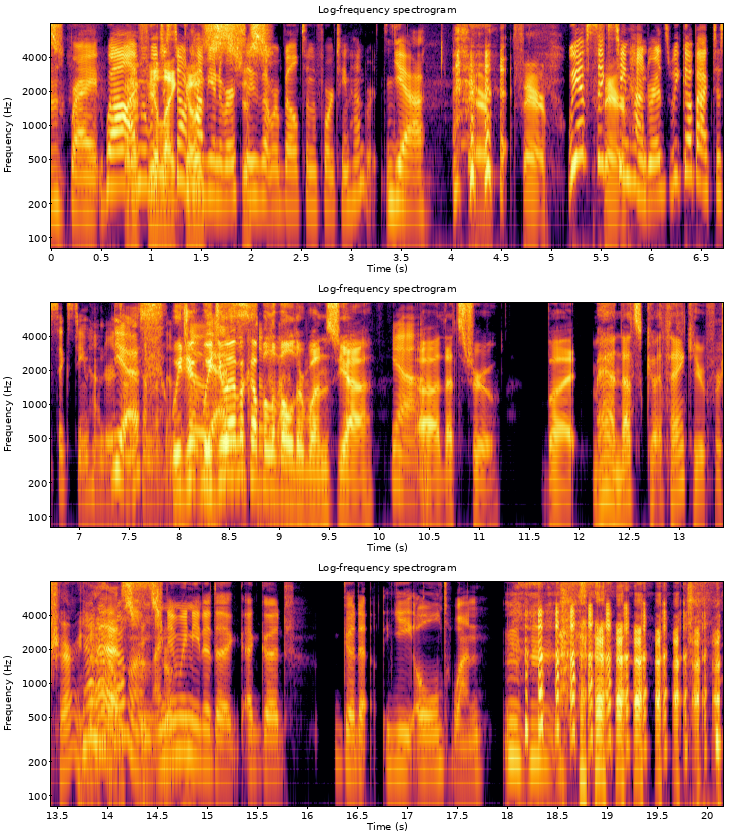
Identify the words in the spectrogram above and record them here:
states. Right. Well, But I I mean, we feel just like don't have universities just- that were built in the 1400s. Yeah. Fair, fair. We have Fair. 1600s. We go back to 1600s. Yes. Some of them. We do So, we do have a couple go of back. older ones. Yeah, Yeah. uh, that's true. But man, that's good. Thank you for sharing. yeah, that. no That was a problem. good I knew we needed a, a good, good uh, ye old one. Mhm.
